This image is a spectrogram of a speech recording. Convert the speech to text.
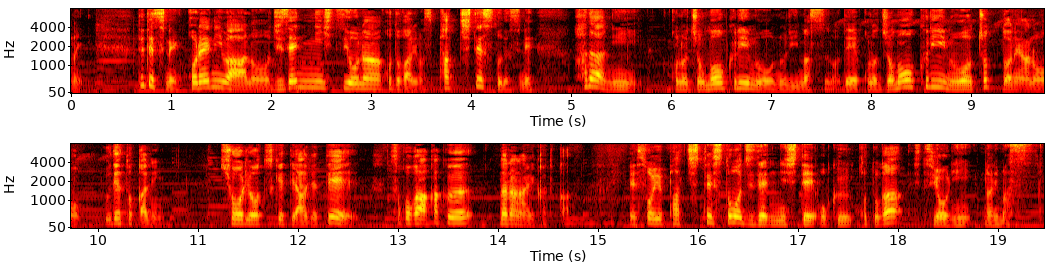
はい、でですねこれにはあの事前に必要なことがあります。パッチテストですね。肌にこの除毛クリームを塗りますのでこの除毛クリームをちょっとねあの腕とかに少量つけてあげてそこが赤くならないかとかそういうパッチテストを事前にしておくことが必要になります。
